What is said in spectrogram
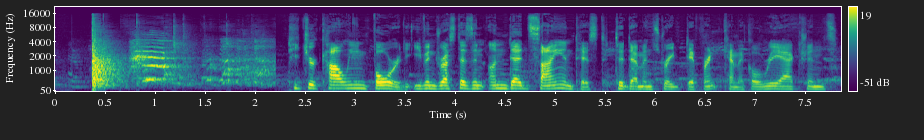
Teacher Colleen Ford even dressed as an undead scientist to demonstrate different chemical reactions.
